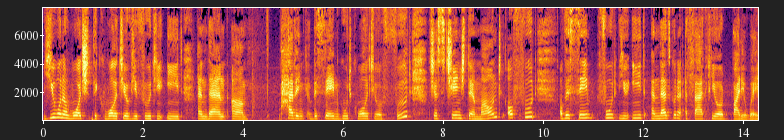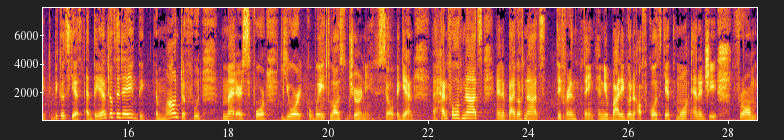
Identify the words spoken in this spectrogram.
You want to watch the quality of your food you eat and then um, having the same good quality of food just change the amount of food of the same food you eat and that's going to affect your body weight. Because yes at the end of the day the amount of food matters for your weight loss journey. So again a handful of nuts and a bag of nuts different thing. And your body gonna of course get more energy from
